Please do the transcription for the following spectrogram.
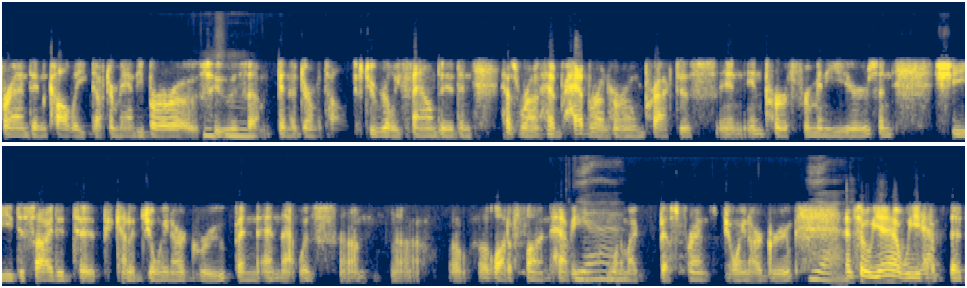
friend and colleague, Dr. Mandy Burrows, mm-hmm. who has mm-hmm. um, been a dermatologist who really founded and has run had, had run her own practice in, in Perth for many years. And she decided to, to kind of join our group, and, and that was um, uh, a, a lot of fun having yeah. one of my best friends join our group. Yeah. And so, yeah, we have the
